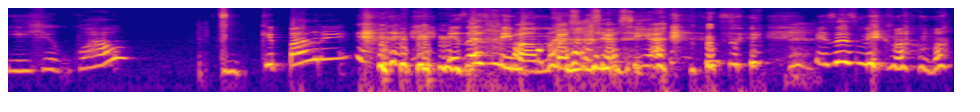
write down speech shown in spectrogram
y dije, "Wow, ¡Qué padre! esa es mi mamá. se hacía. esa es mi mamá.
